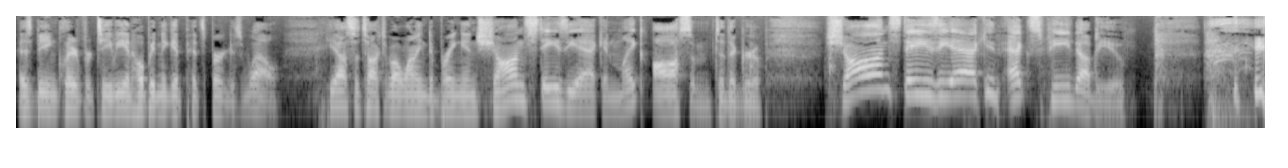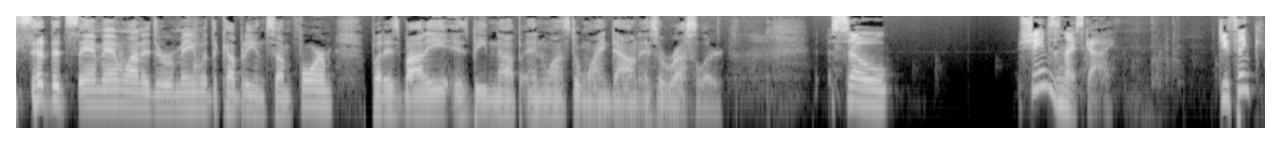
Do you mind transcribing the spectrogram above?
as being cleared for TV and hoping to get Pittsburgh as well. He also talked about wanting to bring in Sean Stasiak and Mike Awesome to the group. Sean Stasiak and XPW. he said that Sandman wanted to remain with the company in some form, but his body is beaten up and wants to wind down as a wrestler. So Shane is a nice guy. Do you think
